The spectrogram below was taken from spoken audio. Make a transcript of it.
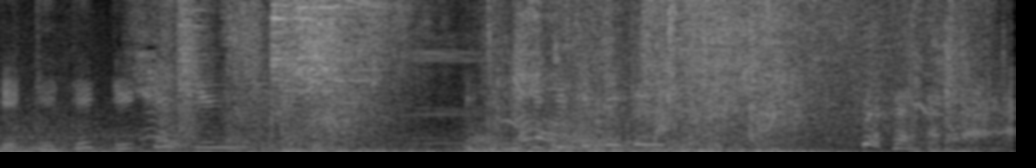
Under their nose.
